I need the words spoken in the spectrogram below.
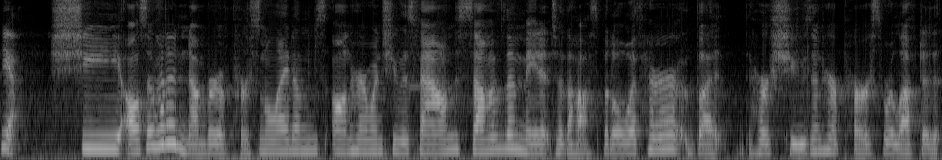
Yeah. She also had a number of personal items on her when she was found. Some of them made it to the hospital with her, but her shoes and her purse were left at,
